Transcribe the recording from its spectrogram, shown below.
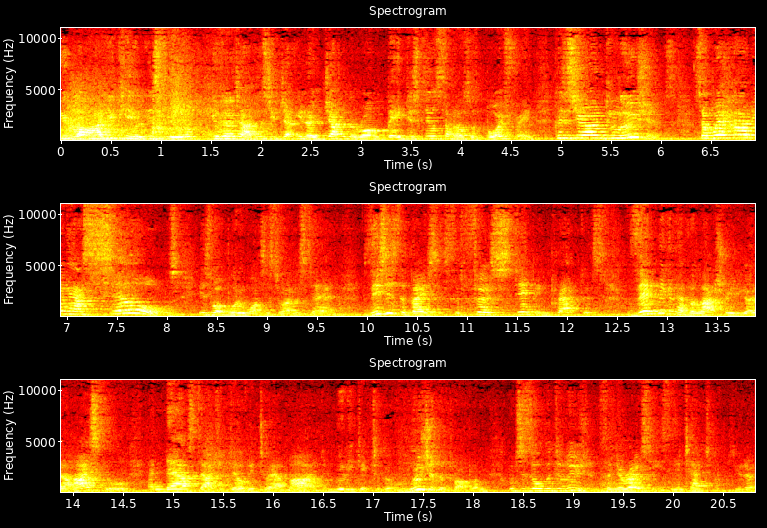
You lie, you kill, you steal, you hurt others, you, ju- you know, you jump in the wrong bed, you steal someone else's boyfriend, because it's your own delusions. So we're harming ourselves, is what Buddha wants us to understand. This is the basis, the first step in practice. Then we can have the luxury to go to high school and now start to delve into our mind and really get to the root of the problem, which is all the delusions, the neuroses, the attachments, you know?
